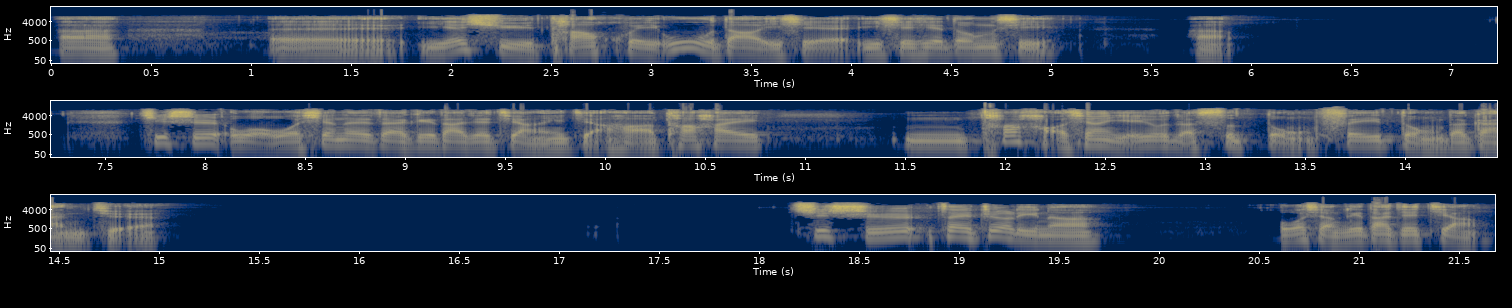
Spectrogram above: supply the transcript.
啊，呃，也许他会悟到一些一些些东西，啊，其实我我现在再给大家讲一讲哈，他还。嗯，他好像也有点似懂非懂的感觉。其实，在这里呢，我想给大家讲，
